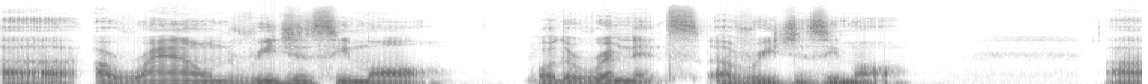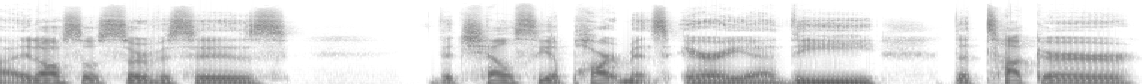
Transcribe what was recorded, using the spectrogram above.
uh, around Regency Mall or the remnants of Regency Mall. Uh, it also services the Chelsea Apartments area, the the Tucker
